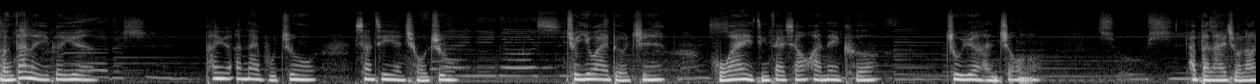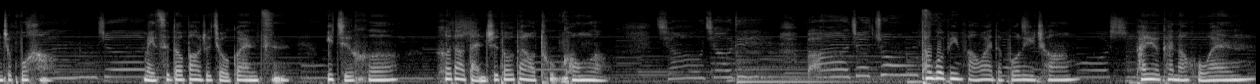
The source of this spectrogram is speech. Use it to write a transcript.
冷淡了一个月。潘越按耐不住，向金燕求助，却意外得知胡安已经在消化内科住院很久了。他本来酒量就不好，每次都抱着酒罐子一直喝，喝到胆汁都都要吐空了。透过病房外的玻璃窗，潘越看到胡安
